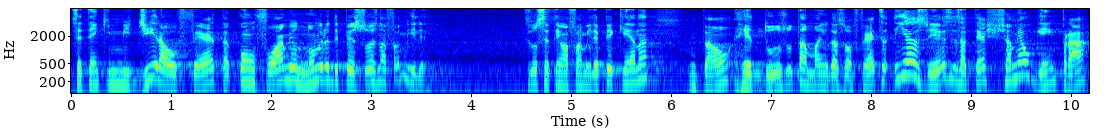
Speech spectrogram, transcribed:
você tem que medir a oferta conforme o número de pessoas na família. Se você tem uma família pequena, então reduz o tamanho das ofertas e às vezes até chame alguém para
